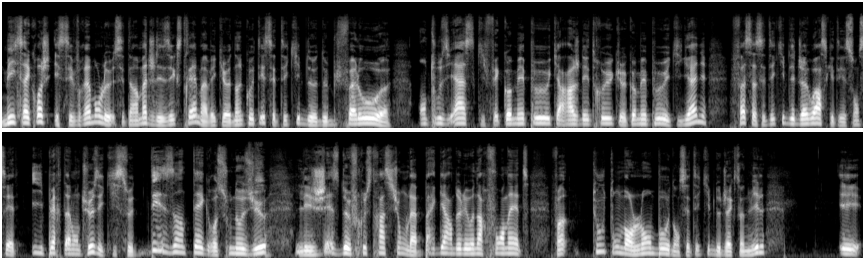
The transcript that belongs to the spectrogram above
Mais il s'accroche et c'est vraiment le, c'était un match des extrêmes avec euh, d'un côté cette équipe de, de Buffalo euh, enthousiaste qui fait comme et peu, qui arrache des trucs euh, comme et peu et qui gagne, face à cette équipe des Jaguars qui était censée être hyper talentueuse et qui se désintègre sous nos yeux. Les gestes de frustration, la bagarre de Léonard Fournette, enfin tout tombe en lambeaux dans cette équipe de Jacksonville. Et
